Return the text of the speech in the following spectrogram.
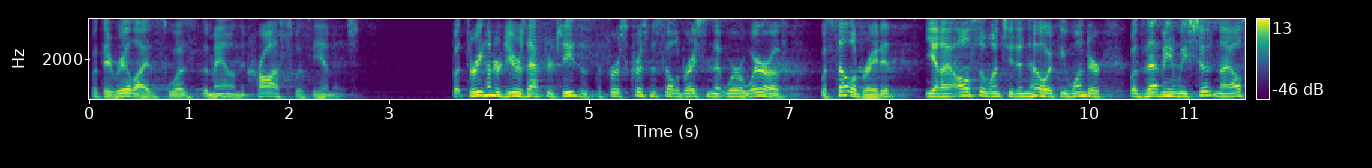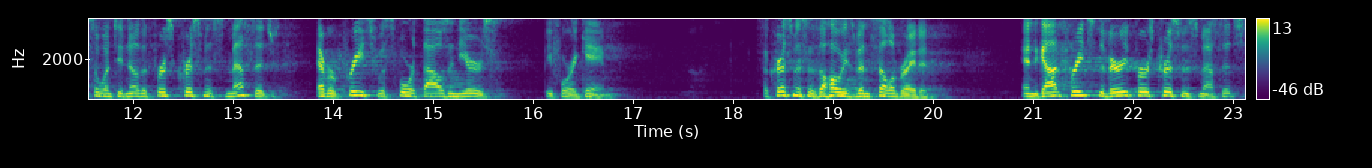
What they realized was the man on the cross was the image. But 300 years after Jesus, the first Christmas celebration that we're aware of was celebrated. Yet I also want you to know if you wonder, well, does that mean we shouldn't? I also want you to know the first Christmas message ever preached was 4,000 years before he came. So Christmas has always been celebrated. And God preached the very first Christmas message.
